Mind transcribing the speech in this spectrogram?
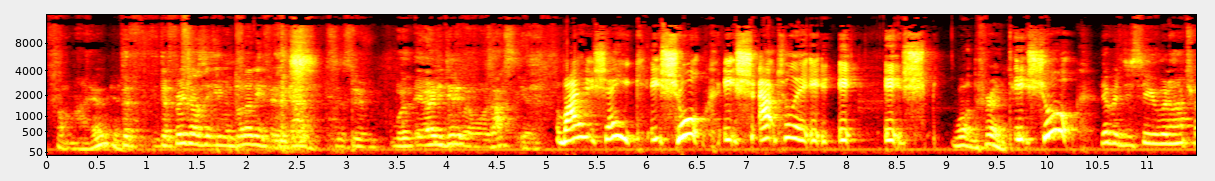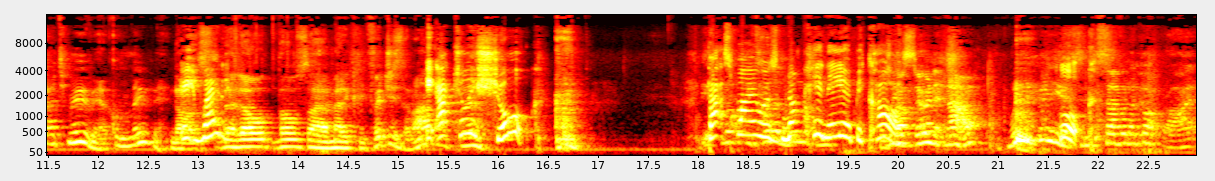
from my odor. the, the fridge hasn't even done anything again since we well, it only did it when I was asking. Why did it shake? It shook. It sh- actually it it it sh- What, the fridge? it shook. Yeah, but you see, when I tried to move it, I couldn't move it. No, It went- they're those, those uh, American fridges, them, aren't It they? actually shook. That's why I was knocking that. here It's because not doing it now. We've been here Look. since seven o'clock, right?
